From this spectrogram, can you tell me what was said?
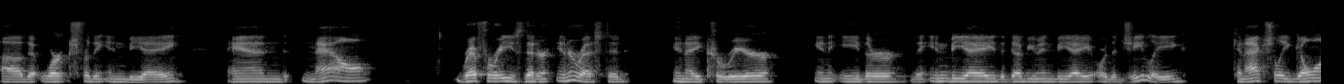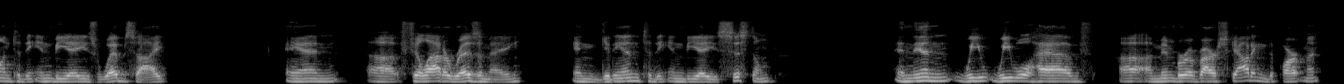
uh, that works for the NBA. And now referees that are interested in a career in either the NBA, the WNBA, or the G League can actually go onto the NBA's website and uh, fill out a resume and get into the NBA's system. And then we we will have uh, a member of our scouting department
